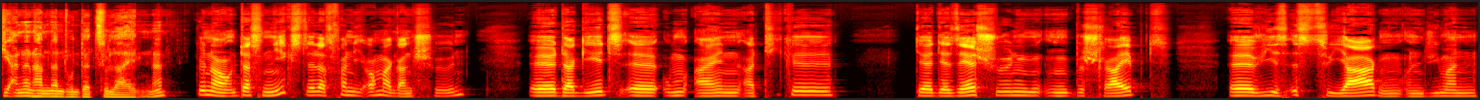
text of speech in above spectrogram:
die anderen haben dann drunter zu leiden, ne? Genau, und das nächste, das fand ich auch mal ganz schön. Äh, da geht es äh, um einen Artikel, der, der sehr schön äh, beschreibt, äh, wie es ist zu jagen und wie man,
